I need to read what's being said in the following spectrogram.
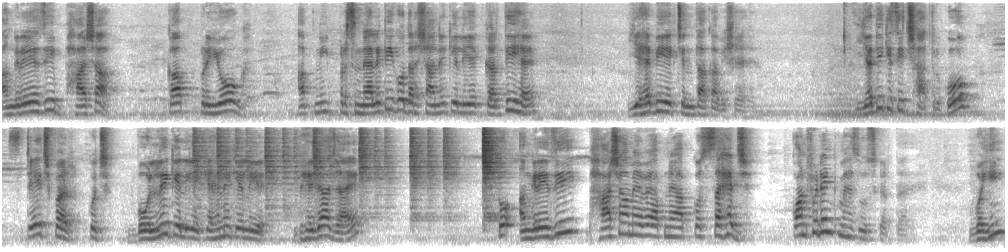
अंग्रेज़ी भाषा का प्रयोग अपनी पर्सनैलिटी को दर्शाने के लिए करती है, यह भी एक चिंता का विषय है। यदि किसी छात्र को स्टेज पर कुछ बोलने के लिए, कहने के लिए भेजा जाए तो अंग्रेज़ी भाषा में वह अपने आप को सहज कॉन्फिडेंट महसूस करता है। वहीं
